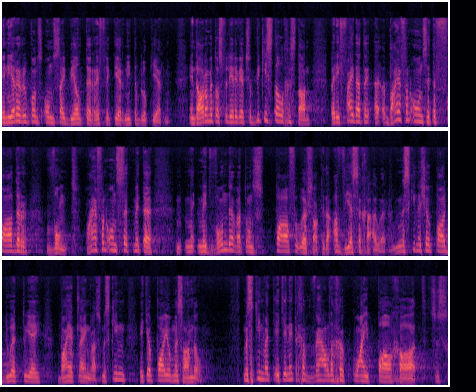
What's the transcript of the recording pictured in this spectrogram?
En die Here roep ons om sy beeld te reflekteer, nie te blokkeer nie. En daarom het ons verlede week so bietjie stil gestaan by die feit dat uh, baie van ons het 'n vader wond. Baie van ons sit met 'n met, met wonde wat ons pa veroorsaak het, 'n afwesige ouer. Miskien is jou pa dood toe jy baie klein was. Miskien het jou pa jou mishandel. Miskien wat het jy net 'n geweldige kwaai pa gehad, soos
